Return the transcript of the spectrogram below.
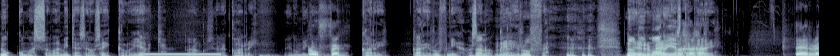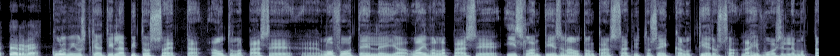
nukkumassa vai mitä se on seikkailun jälkeen. Tai onko siellä Kari? Eikö mikä? Ruffe. Kari. Kari Ruff, niin mä sanon, Niin. Kari Ruffe. no niin, morjesta Kari. Terve, terve. Kuule, me just käytiin läpi tuossa, että autolla pääsee Lofoteille ja laivalla pääsee Islantiin sen auton kanssa, että nyt on seikkailut tiedossa lähivuosille, mutta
